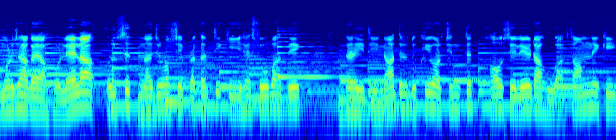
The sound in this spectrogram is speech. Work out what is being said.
मुरझा गया हो। लैला उलसित नज़रों से प्रकृति की यह शोभा देख रही थी। नादिर दुखी और चिंतित भाव से लेटा हुआ। सामने की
